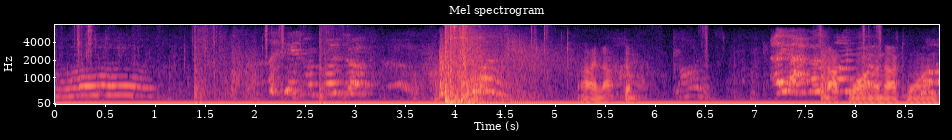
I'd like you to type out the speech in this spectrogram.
Oh. He's a bunch of. I knocked him. Got him. I have a Knocked one, I knocked one.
